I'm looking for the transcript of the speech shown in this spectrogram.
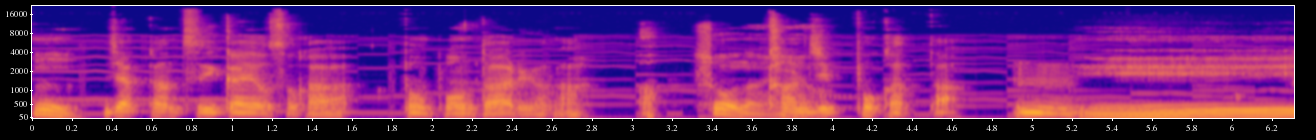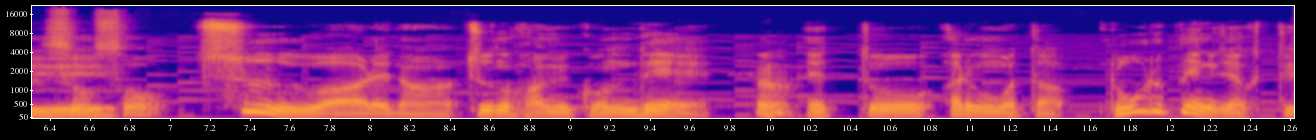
うん。若干追加要素がポンポンとあるようなあ、そうなんや。感じっぽかった。うん。へー。そうそ2はあれな、普通のファミコンで、う。うん。えっと、あれもまた、ロールプレイングじゃなくて、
